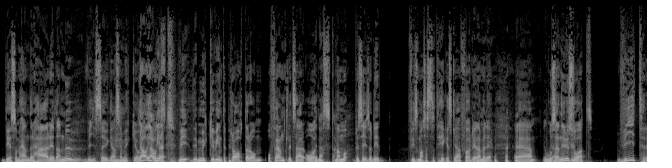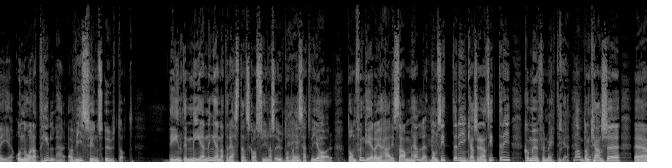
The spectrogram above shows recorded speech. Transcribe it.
det som händer här redan nu visar ju ganska mycket. Och, ja, ja, och det, vi, det är mycket vi inte pratar om offentligt så här. Och det mesta. Man, precis och det, finns massa strategiska fördelar med det. eh, och sen är det så att vi tre och några till här, ja, vi syns utåt. Det är inte meningen att resten ska synas utåt Nej. på det sätt vi gör. De fungerar ju här i samhället. De sitter i, mm. kanske redan sitter i kommunfullmäktige. De kanske, eh,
